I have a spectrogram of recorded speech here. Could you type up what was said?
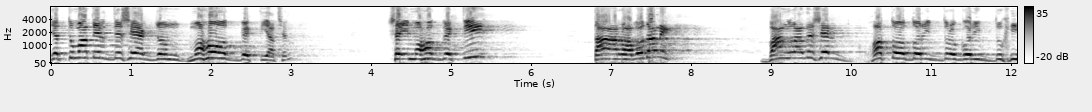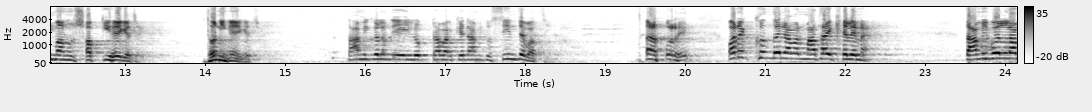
যে, তোমাদের দেশে একজন মহৎ ব্যক্তি আছেন। সেই মহৎ ব্যক্তি তার অবদানে বাংলাদেশের হত দরিদ্র, গরিব, দুঃখী মানুষ সব কি হয়ে গেছে? ধনী হয়ে গেছে। তা আমি কইলাম যে এই লোকটা আবার কেটে আমি তো চিনতে পারছি তারপরে অনেকক্ষণ ধরে আমার মাথায় খেলে না। তা আমি বললাম,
